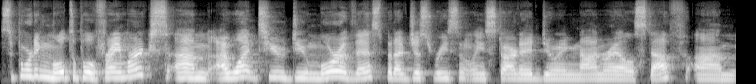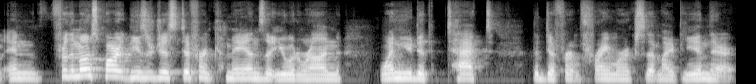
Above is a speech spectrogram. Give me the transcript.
supporting multiple frameworks. Um, I want to do more of this, but I've just recently started doing non-Rails stuff. Um, and for the most part, these are just different commands that you would run when you detect the different frameworks that might be in there.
